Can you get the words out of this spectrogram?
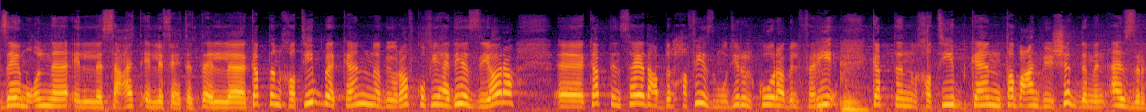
زي ما قلنا الساعات اللي فاتت. الكابتن خطيب كان بيرافقه في هذه الزيارة آه، كابتن سيد عبد الحفيظ مدير الكورة بالفريق كابتن الخطيب كان طبعا بيشد من أزر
